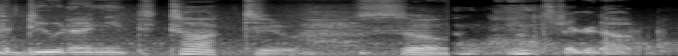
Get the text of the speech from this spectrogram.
the dude I need to talk to. So, let's figure it out.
